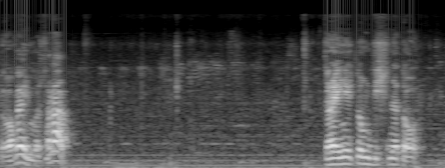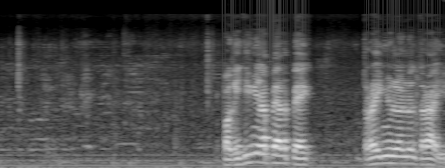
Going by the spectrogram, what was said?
Okay, masarap. Try nyo itong dish na to. Pag hindi nyo na perfect, try nyo lang ng try.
